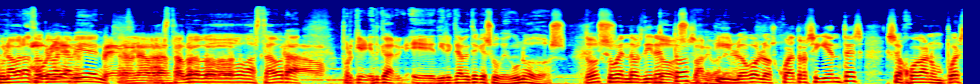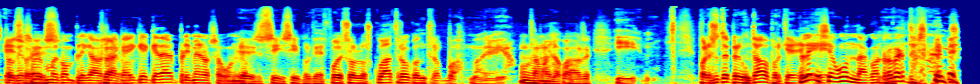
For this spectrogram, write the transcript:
Un abrazo, que vaya bien. Venga, Hasta luego, hasta ahora. Chao. Porque, Edgar, eh, directamente que suben, uno o dos. ¿Dos? Suben dos directos Dos, vale, vale, y vale. luego los cuatro siguientes se juegan un puesto, Eso que eso es, es, muy complicado. O sea, que hay que quedar primero o segundo. Eh, sí, sí, porque después son los cuatro contra. Buah, madre mía. No, muy loco. Y por eso te he preguntado, porque. Play eh, segunda con Roberto Sánchez.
